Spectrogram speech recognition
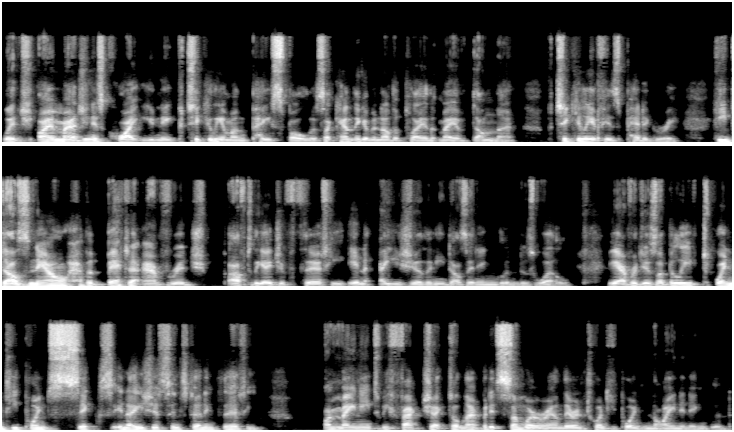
which I imagine is quite unique, particularly among pace bowlers. I can't think of another player that may have done that, particularly of his pedigree. He does now have a better average after the age of 30 in Asia than he does in England as well. He averages, I believe, 20.6 in Asia since turning 30. I may need to be fact checked on that, but it's somewhere around there in 20.9 in England.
